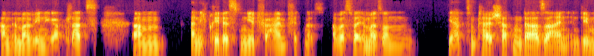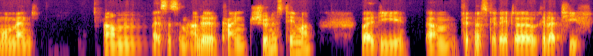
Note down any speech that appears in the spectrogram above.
haben immer weniger Platz. Ähm, eigentlich prädestiniert für Heimfitness. Aber es war immer so ein, ja, zum Teil Schattendasein in dem Moment. Ähm, es ist im Handel kein schönes Thema, weil die ähm, Fitnessgeräte relativ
